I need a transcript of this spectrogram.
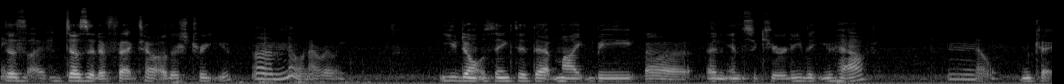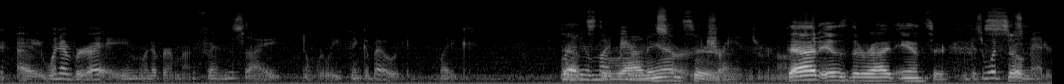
Maybe Does, five. does it affect how others treat you? Um. No, not really. You don't think that that might be uh, an insecurity that you have? No. Okay. I whenever I whenever I'm around friends, I don't really think about like whether That's my the right parents answer. are trans or not. That is the right answer. because what so- does matter?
